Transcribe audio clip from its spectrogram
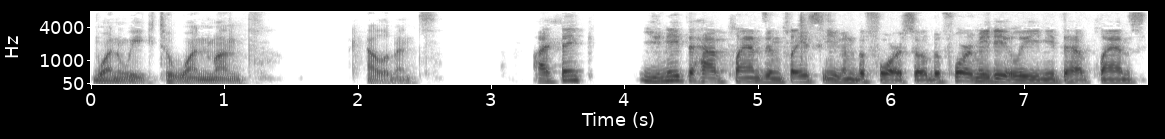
one week to one month elements? I think you need to have plans in place even before. So before immediately, you need to have plans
